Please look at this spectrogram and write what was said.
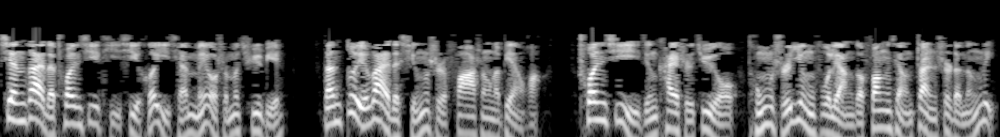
现在的川西体系和以前没有什么区别。但对外的形势发生了变化，川西已经开始具有同时应付两个方向战事的能力。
